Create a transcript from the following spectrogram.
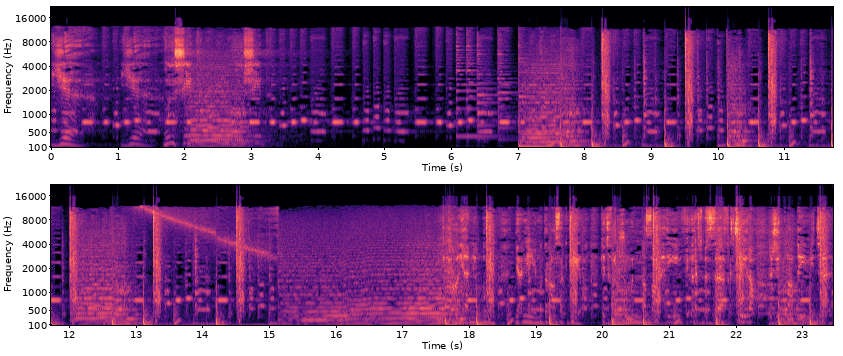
yeah yeah. ونشيد ونشيد يعني الأم يعني مدرسة كبيرة. كيتخرجوا منها صالحين فئات بزاف كثيرة. جيت نعطي مثال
